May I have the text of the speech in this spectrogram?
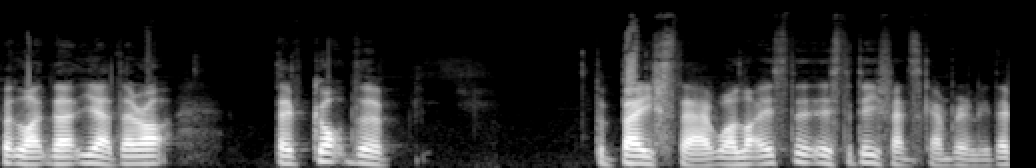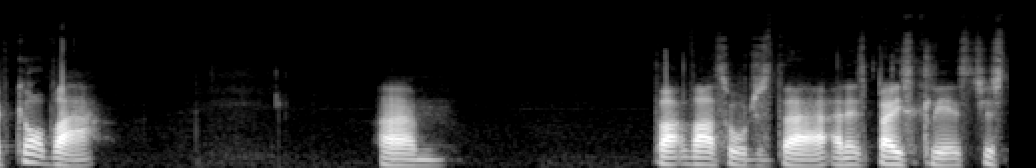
But like that, yeah, there are. They've got the the base there. Well, like it's the it's the defense game really. They've got that. Um. That that's all just there, and it's basically it's just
